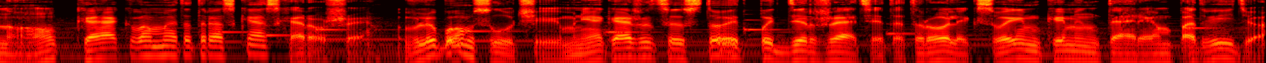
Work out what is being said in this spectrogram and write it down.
Ну, как вам этот рассказ, хорошая? В любом случае, мне кажется, стоит поддержать этот ролик своим комментарием под видео.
